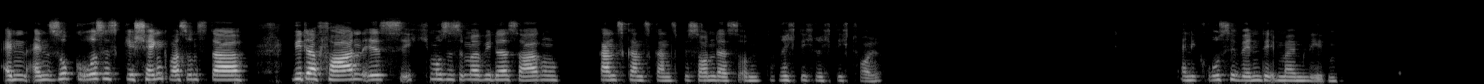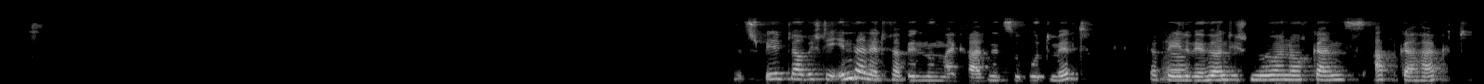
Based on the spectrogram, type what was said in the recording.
ein, ein so großes Geschenk, was uns da widerfahren ist. Ich muss es immer wieder sagen, ganz, ganz, ganz besonders und richtig, richtig toll. Eine große Wende in meinem Leben. Jetzt spielt, glaube ich, die Internetverbindung mal gerade nicht so gut mit. Gabriele, ja. wir hören die Schnur noch ganz abgehackt.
